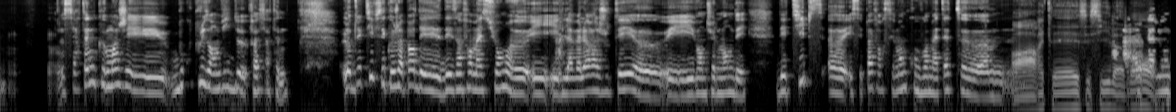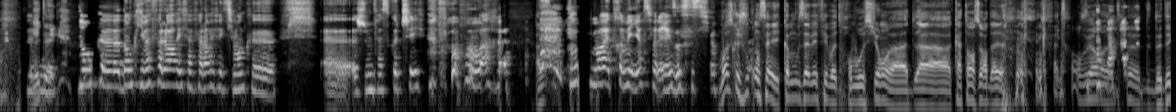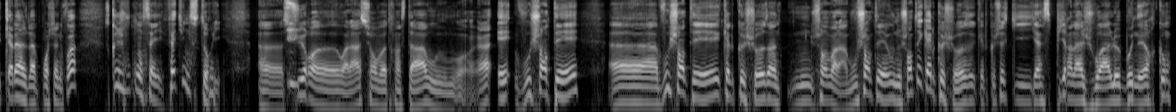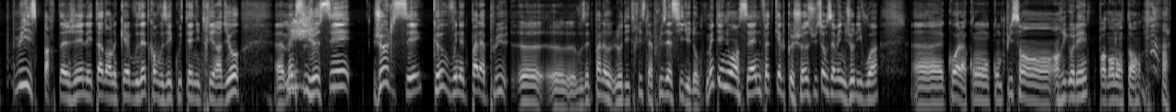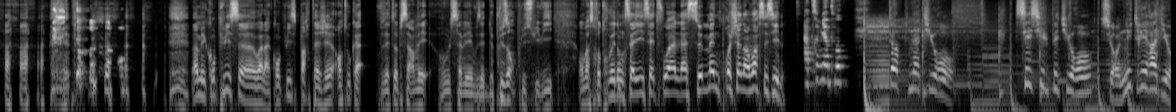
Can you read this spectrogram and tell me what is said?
certaine que moi, j'ai beaucoup plus envie de... Enfin, certaine. L'objectif, c'est que j'apporte des, des informations euh, et, et de la valeur ajoutée euh, et éventuellement des, des tips. euh, et c'est pas forcément qu'on voit ma tête euh, Oh, arrêtez, Cécile. bon. Arrêtez. journée. Donc, euh, donc, il va falloir, il va falloir effectivement que euh, je me fasse coacher pour pouvoir, Alors- pour pouvoir être meilleure sur les réseaux sociaux. Moi, ce que je vous conseille, comme vous avez fait votre promotion à, à 14 heures, de, 14 heures de, de décalage la prochaine fois, ce que je vous conseille, faites une story euh, sur, euh, voilà, sur votre Insta ou, et vous chantez, euh, vous chantez quelque chose, un- une chan- voilà, vous chantez, vous nous chantez quelque chose, quelque chose qui inspire la joie, le bonheur, qu'on puisse partager l'état dans lequel vous êtes quand vous écoutez Nutri Radio, même si je sais. Je le sais que vous n'êtes pas la plus, euh, euh, vous n'êtes pas l'auditrice la plus assidue. Donc mettez-nous en scène, faites quelque chose. Je suis sûr que vous avez une jolie voix, euh, quoi là, qu'on puisse en, en rigoler pendant longtemps. non mais qu'on puisse, euh, voilà, qu'on puisse partager. En tout cas, vous êtes observé, vous le savez, vous êtes de plus en plus suivi. On va se retrouver donc ça y est cette fois la semaine prochaine. Au revoir Cécile. À très bientôt. Top Naturo. Cécile Pétureau sur Nutri Radio.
